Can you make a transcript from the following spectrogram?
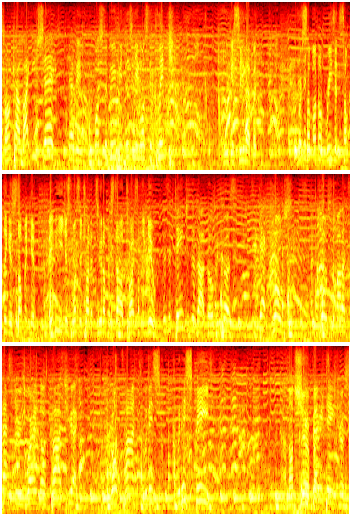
Song Kao, like you said, Kevin, he wants to move in, doesn't he? He wants to clinch. You can see that, but for some unknown reason, something is stopping him. Maybe he just wants to try to tune up his style, try something new. There's a danger to that though because to get close and close to Malatesta who's wearing those cards, roped hands with his with his speed. I'm not sure, very but dangerous.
